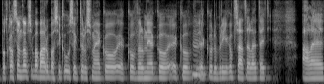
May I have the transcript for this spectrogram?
potkal jsem tam třeba Báru Basikovou, se kterou jsme jako, jako velmi jako, jako, Hmm. jako dobrý jako přátelé teď, ale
